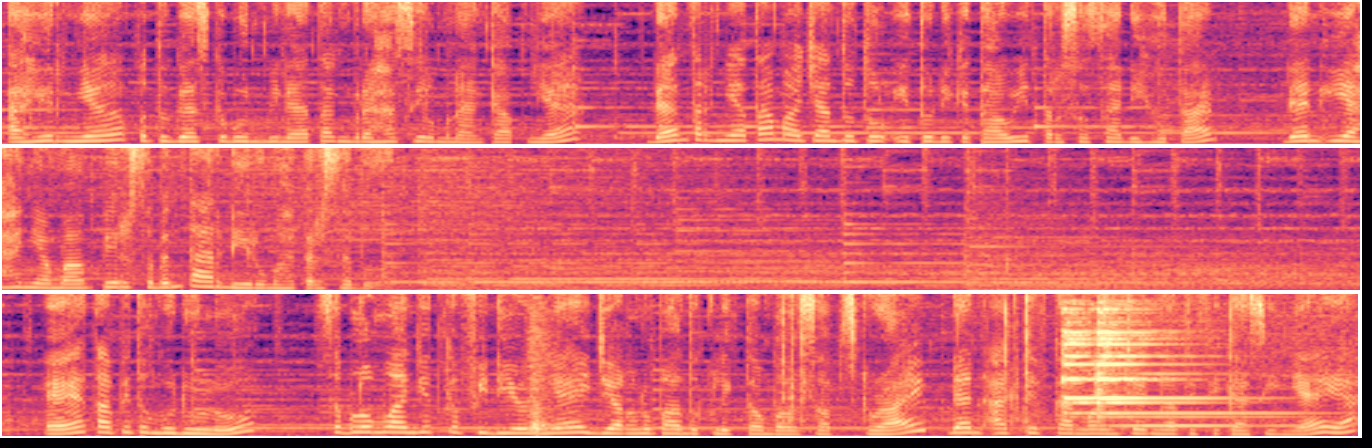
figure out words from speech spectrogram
Akhirnya, petugas kebun binatang berhasil menangkapnya dan ternyata macan tutul itu diketahui tersesat di hutan dan ia hanya mampir sebentar di rumah tersebut. Eh, tapi tunggu dulu. Sebelum lanjut ke videonya, jangan lupa untuk klik tombol subscribe dan aktifkan lonceng notifikasinya ya.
